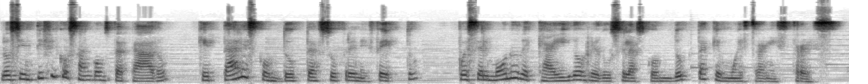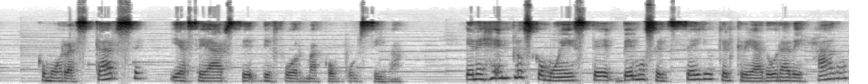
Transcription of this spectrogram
los científicos han constatado que tales conductas sufren efecto, pues el mono decaído reduce las conductas que muestran estrés, como rascarse y asearse de forma compulsiva. En ejemplos como este vemos el sello que el Creador ha dejado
